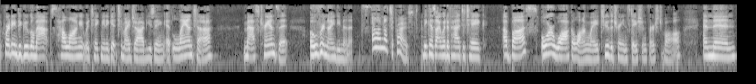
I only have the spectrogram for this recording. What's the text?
according to Google Maps, how long it would take me to get to my job using Atlanta mass transit. Over 90 minutes Oh, I'm not surprised. because I would have had to take a bus or walk a long way to the train station first of all, and then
